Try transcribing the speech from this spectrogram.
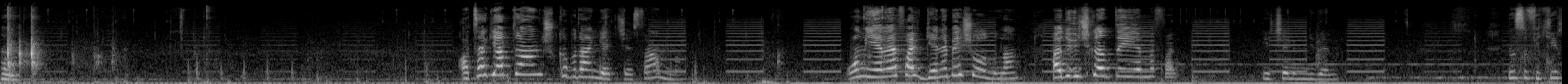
Hı. Atak yaptığı an şu kapıdan geçeceğiz tamam mı? Oğlum EMF 5 gene 5 oldu lan. Hadi 3 katta EMF 5. Geçelim gidelim. Nasıl fikir?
